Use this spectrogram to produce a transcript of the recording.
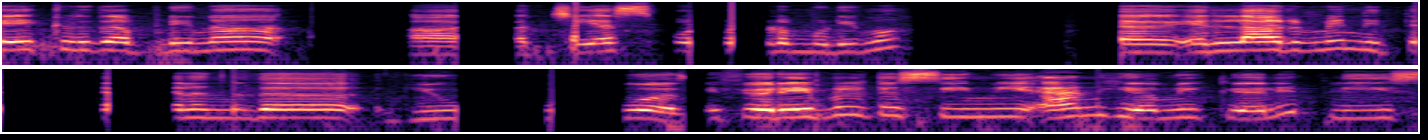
கேக்குறது அப்படின்னா எஸ் போட முடியுமா? எல்லாருமே Nithyananda viewers if your able to see me and hear me clearly please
